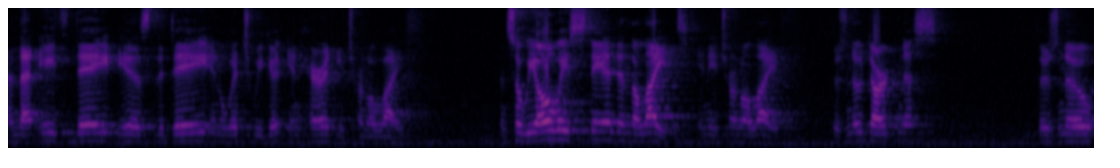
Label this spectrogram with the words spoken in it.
And that eighth day is the day in which we inherit eternal life. And so we always stand in the light in eternal life. There's no darkness, there's no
